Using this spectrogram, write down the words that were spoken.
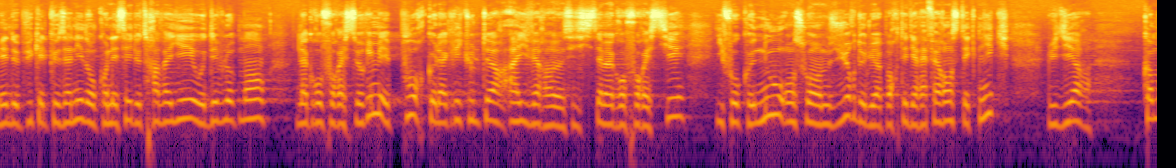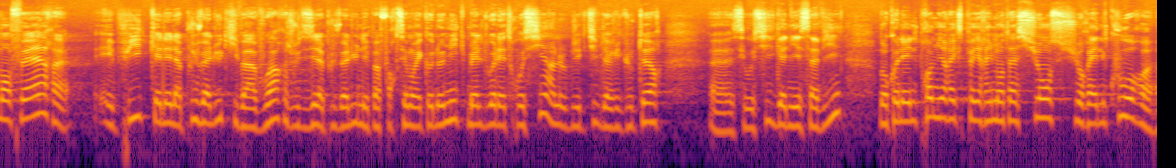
Mais depuis quelques années, donc, on essaye de travailler au développement de l'agroforesterie. Mais pour que l'agriculteur aille vers euh, ces systèmes agroforestiers, il faut que nous, on soit en mesure de lui apporter des références techniques, lui dire comment faire et puis quelle est la plus-value qu'il va avoir. Je vous disais, la plus-value n'est pas forcément économique, mais elle doit l'être aussi. Hein. L'objectif de l'agriculteur, euh, c'est aussi de gagner sa vie. Donc on a une première expérimentation sur Encourt,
